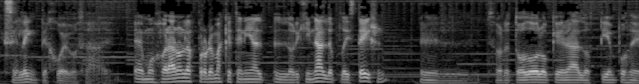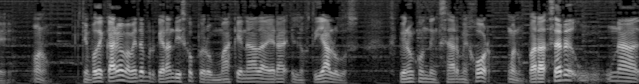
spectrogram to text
Excelente juego, o sea, eh, mejoraron los problemas que tenía el, original de PlayStation, sobre todo lo que eran los tiempos de, bueno, tiempos de carga obviamente porque eran discos, pero más que nada era en los diálogos, supieron condensar mejor, bueno, para hacer una,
